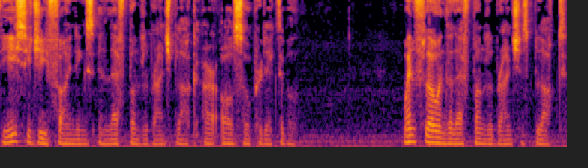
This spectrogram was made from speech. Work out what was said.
The ECG findings in left bundle branch block are also predictable. When flow in the left bundle branch is blocked,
